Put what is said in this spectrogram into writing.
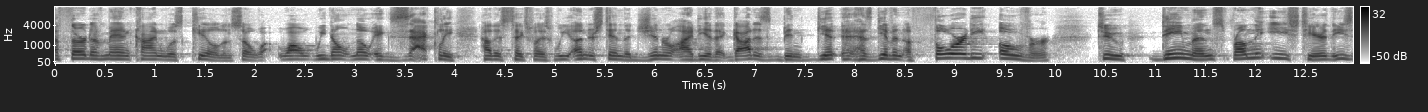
a third of mankind was killed. And so, while we don't know exactly how this takes place, we understand the general idea that God has, been, has given authority over to demons from the east here, these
